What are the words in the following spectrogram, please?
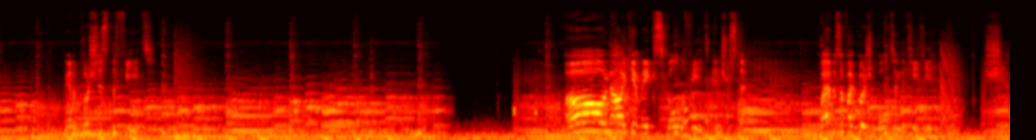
I'm gonna push this defeat. I can't make Skull defeat. Interesting. What happens if I push Bolt into Keke? Shit.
